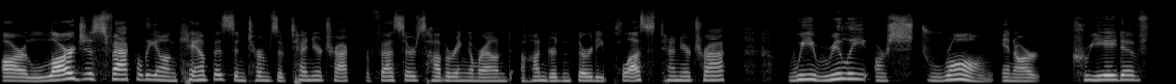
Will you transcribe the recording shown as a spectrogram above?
our largest faculty on campus in terms of tenure track professors, hovering around 130 plus tenure track. We really are strong in our creative,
